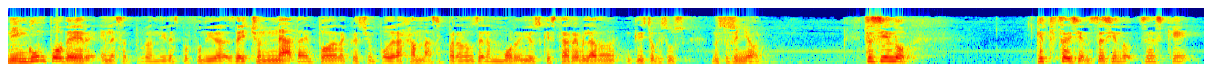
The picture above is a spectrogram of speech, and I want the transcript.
Ningún poder en las alturas ni las profundidades, de hecho nada en toda la creación podrá jamás separarnos del amor de Dios que está revelado en Cristo Jesús, nuestro Señor. Está diciendo, ¿qué te está diciendo? Está diciendo, ¿sabes qué?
